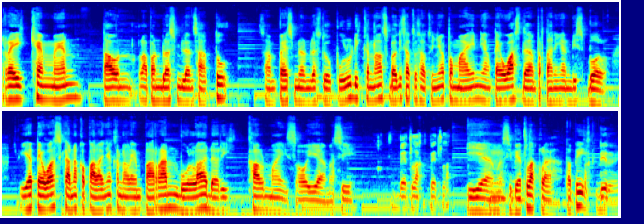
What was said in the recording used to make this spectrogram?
Ray Kemen tahun 1891 sampai 1920 dikenal sebagai satu-satunya pemain yang tewas dalam pertandingan baseball. Ia tewas karena kepalanya kena lemparan bola dari Karl May. Oh iya masih Bad luck, bad luck. iya Hmm. masih bad luck lah. Tapi Takdir ya.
